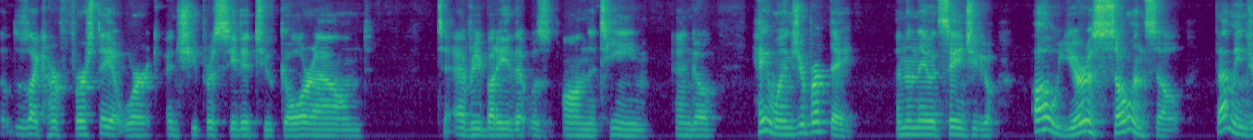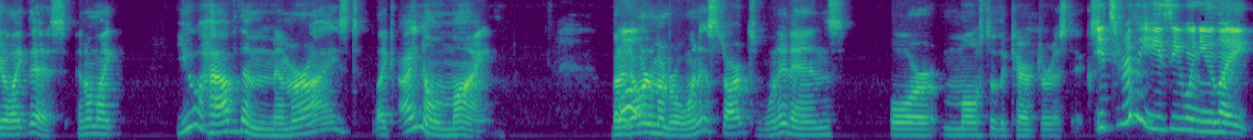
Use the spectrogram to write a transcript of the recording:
it was like her first day at work, and she proceeded to go around to everybody that was on the team and go, Hey, when's your birthday? And then they would say, and she'd go, Oh, you're a so and so that means you're like this. And I'm like, you have them memorized? Like, I know mine, but I don't remember when it starts, when it ends, or most of the characteristics. It's really easy when you like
